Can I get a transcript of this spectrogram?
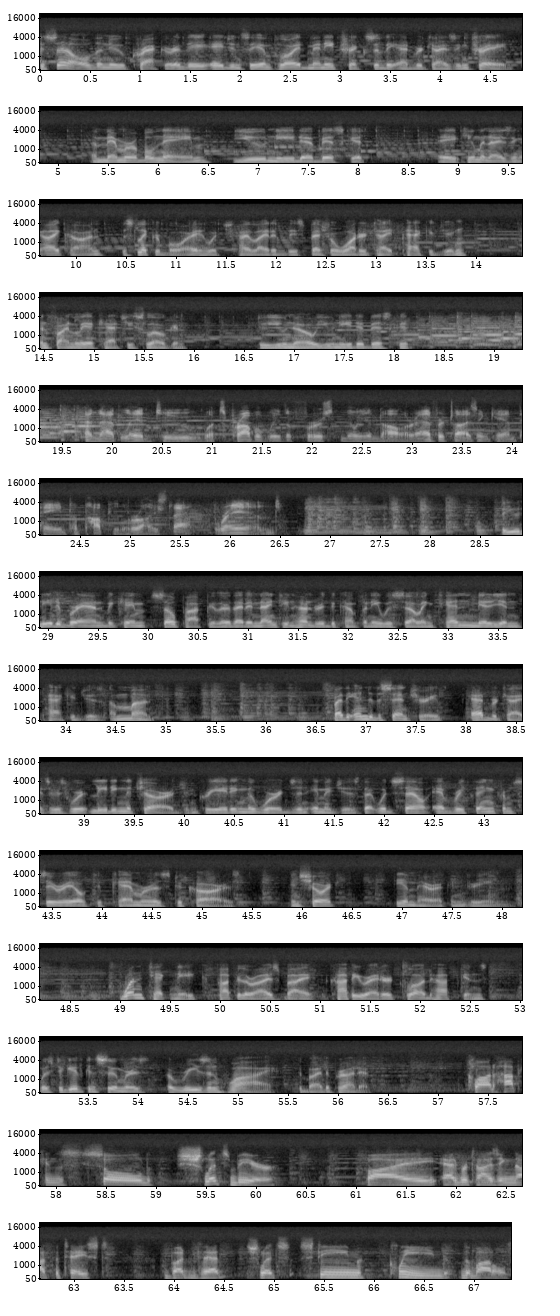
To sell the new cracker, the agency employed many tricks of the advertising trade. A memorable name, Uneeda Biscuit, a humanizing icon, the Slicker Boy, which highlighted the special watertight packaging, and finally a catchy slogan, Do you know you need a biscuit? And that led to what's probably the first million dollar advertising campaign to popularize that brand. The Uneeda brand became so popular that in 1900 the company was selling 10 million packages a month. By the end of the century, advertisers were leading the charge in creating the words and images that would sell everything from cereal to cameras to cars. In short, the American dream. One technique, popularized by copywriter Claude Hopkins, was to give consumers a reason why to buy the product. Claude Hopkins sold Schlitz beer by advertising not the taste, but that Schlitz steam cleaned the bottles.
